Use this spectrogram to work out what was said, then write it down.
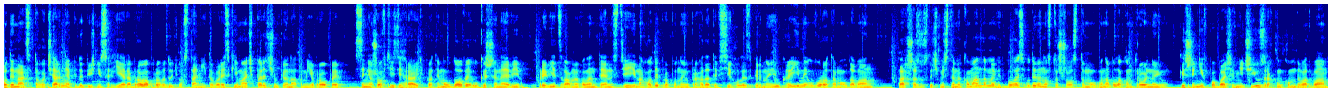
11 червня підопічні Сергія Реброва проведуть останній товариський матч перед чемпіонатом Європи. Синьо-жовті зіграють проти Молдови у Кишиневі. Привіт, з вами Валентин. З цієї нагоди пропоную пригадати всі голи збірної України у ворота молдаван. Перша зустріч між цими командами відбулась у 96-му. Вона була контрольною. Кишинів побачив нічию з рахунком 2-2.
